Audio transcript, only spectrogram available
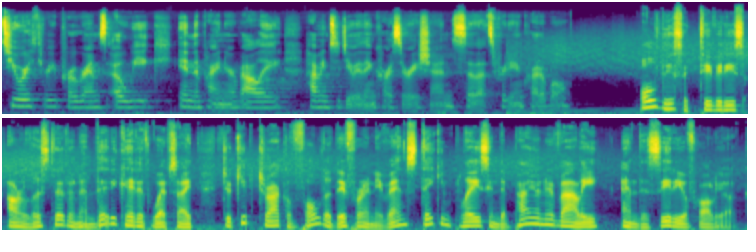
two or three programs a week in the Pioneer Valley having to do with incarceration. So, that's pretty incredible. All these activities are listed on a dedicated website to keep track of all the different events taking place in the Pioneer Valley and the city of Holyoke.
